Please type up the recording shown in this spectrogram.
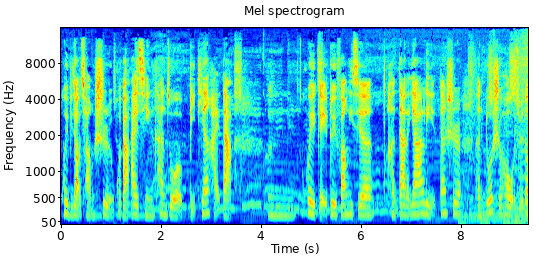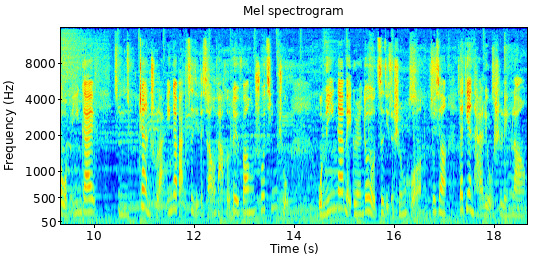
会比较强势，会把爱情看作比天还大，嗯，会给对方一些很大的压力。但是很多时候，我觉得我们应该，嗯，站出来，应该把自己的想法和对方说清楚。我们应该每个人都有自己的生活，就像在电台里我是琳琅，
